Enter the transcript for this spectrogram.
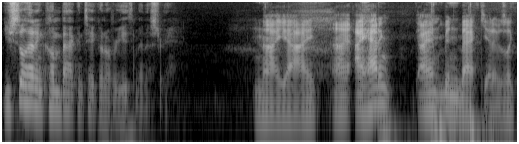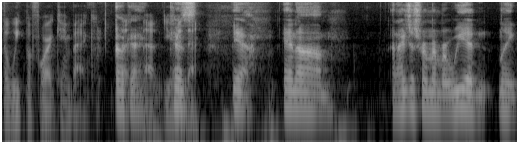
you still hadn't come back and taken over youth ministry Nah, yeah, I, I, I hadn't, I hadn't been back yet. It was like the week before I came back. Okay, that, you had that. Yeah, and um, and I just remember we had like,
